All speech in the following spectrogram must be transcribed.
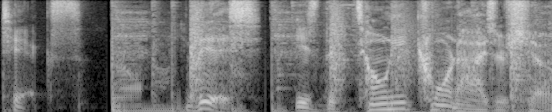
Ticks. This is the Tony Kornheiser Show.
